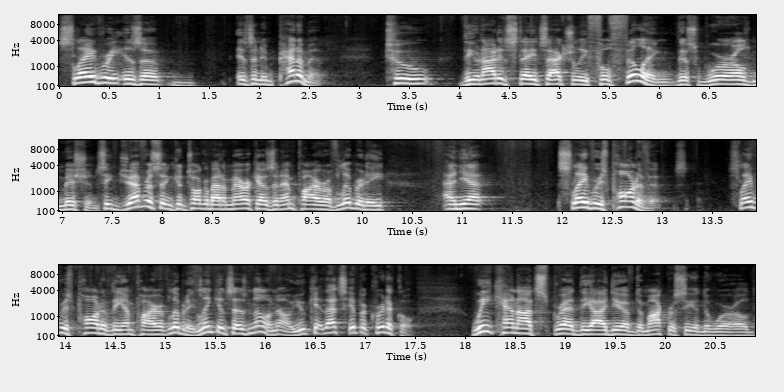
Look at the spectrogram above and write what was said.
Slavery is, a, is an impediment to the United States actually fulfilling this world mission. See, Jefferson can talk about America as an empire of liberty, and yet slavery is part of it. Slavery is part of the empire of liberty. Lincoln says, no, no, you can't, that's hypocritical. We cannot spread the idea of democracy in the world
